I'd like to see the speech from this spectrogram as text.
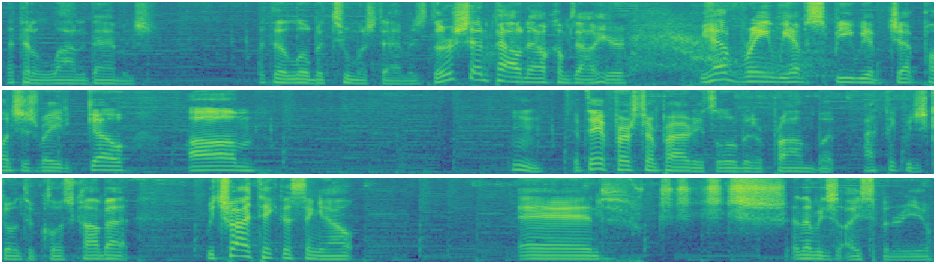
That did a lot of damage. That did a little bit too much damage. Their Chien-Pao now comes out here. We have Rain, we have Speed, we have Jet Punches ready to go. Um, hmm. If they have first turn priority, it's a little bit of a problem, but I think we just go into close combat. We try to take this thing out. And... And then we just Ice Spinner you.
